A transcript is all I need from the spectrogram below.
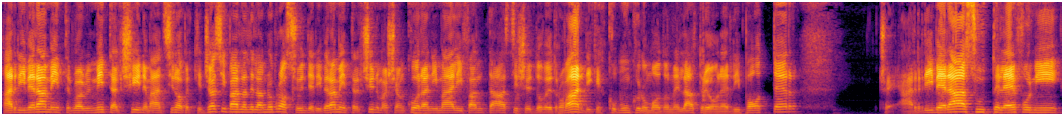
Arriverà mentre probabilmente al cinema, anzi no, perché già si parla dell'anno prossimo, quindi arriverà mentre al cinema c'è ancora animali fantastici e dove trovarli, che comunque in un modo o nell'altro è un Harry Potter. Cioè, arriverà su telefoni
